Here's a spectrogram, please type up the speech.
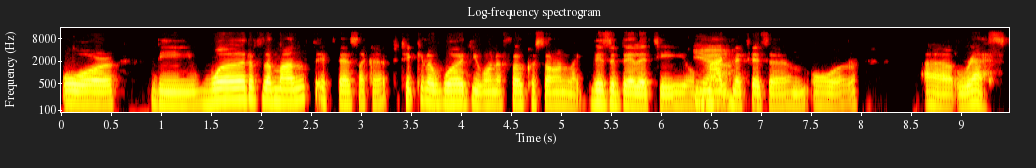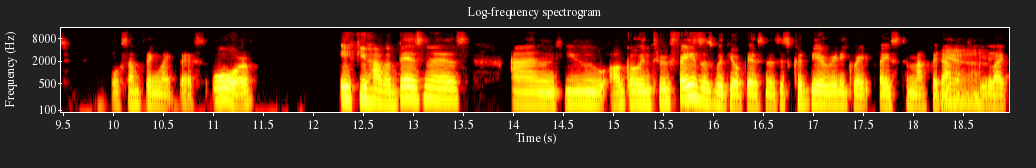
or the word of the month if there's like a particular word you want to focus on like visibility or yeah. magnetism or uh, rest or something like this or if you have a business and you are going through phases with your business this could be a really great place to map it out yeah. be like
